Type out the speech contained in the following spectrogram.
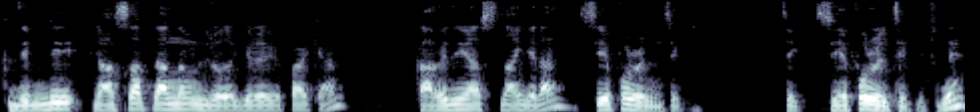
kıdemli finansal planlama müdürü olarak görev yaparken kahve dünyasından gelen CFO rolü, teklif, tek, CFO rolü teklifini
